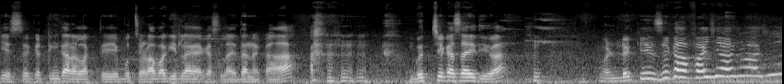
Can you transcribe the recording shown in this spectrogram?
केस कटिंग करायला लागते बुचडा बघितला काय कसला आहे? दणका गुच्छ कसा आहे ती म्हणलं केस कापायची आज माझी.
